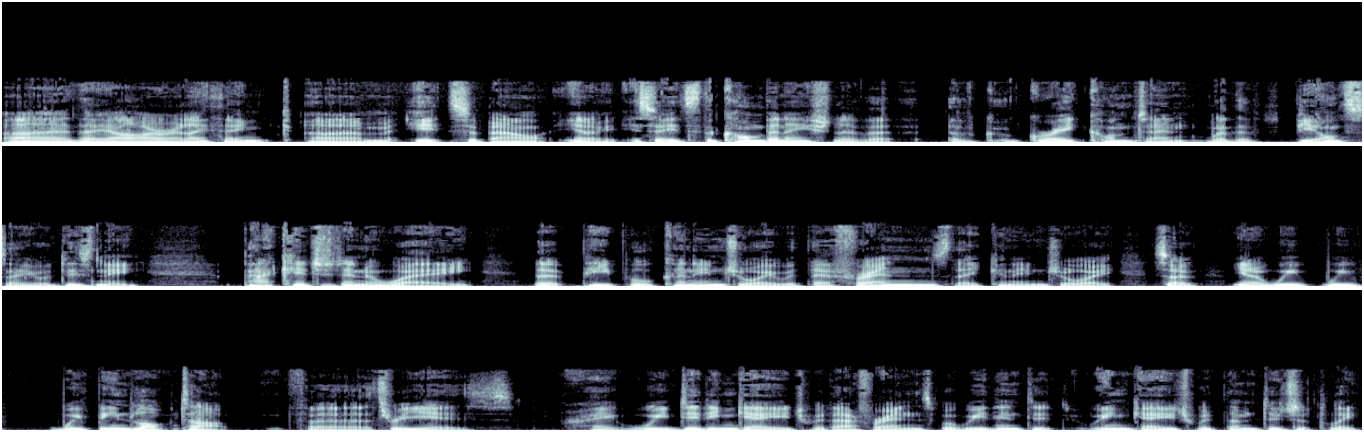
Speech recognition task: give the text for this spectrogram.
Uh, they are, and I think um, it's about you know it's it's the combination of a, of great content, whether it's Beyonce or Disney, packaged in a way that people can enjoy with their friends. They can enjoy. So you know we we we've been locked up for three years. Right, we did engage with our friends, but we didn't engage with them digitally.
